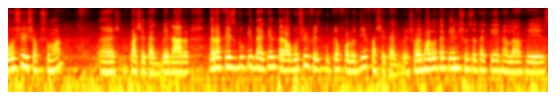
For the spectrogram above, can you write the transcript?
অবশ্যই সবসময় পাশে থাকবেন। আর যারা ফেসবুকে দেখেন, তারা অবশ্যই ফেসবুকে ফলো দিয়ে পাশে থাকবেন। সবাই ভালো থাকেন, সুস্থ থাকেন। আল্লাহ হাফেজ।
